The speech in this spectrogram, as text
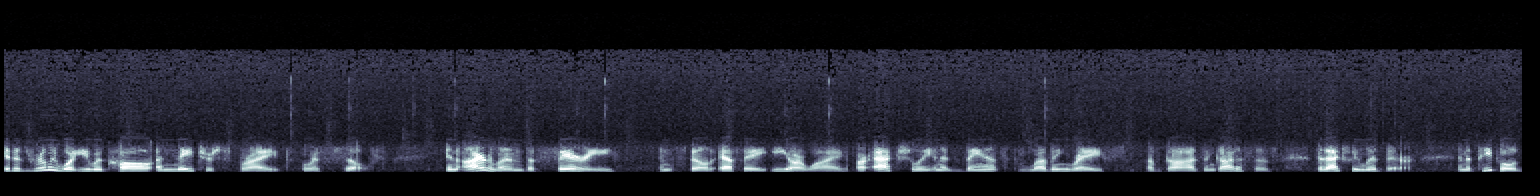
It is really what you would call a nature sprite or a sylph. In Ireland, the fairy, and spelled F-A-E-R-Y, are actually an advanced, loving race of gods and goddesses that actually live there. And the people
